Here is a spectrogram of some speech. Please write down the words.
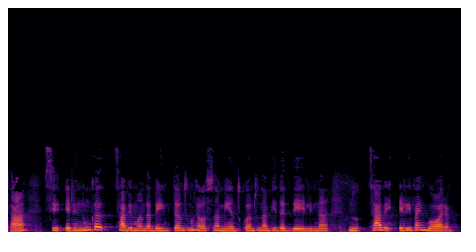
tá? Se ele nunca, sabe, manda bem tanto no relacionamento quanto na vida dele, na, no, sabe, ele vai embora.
